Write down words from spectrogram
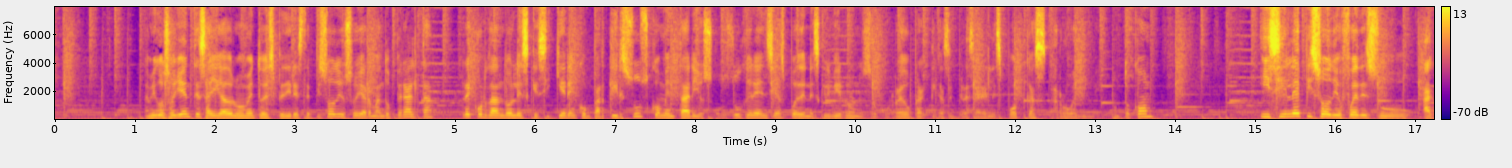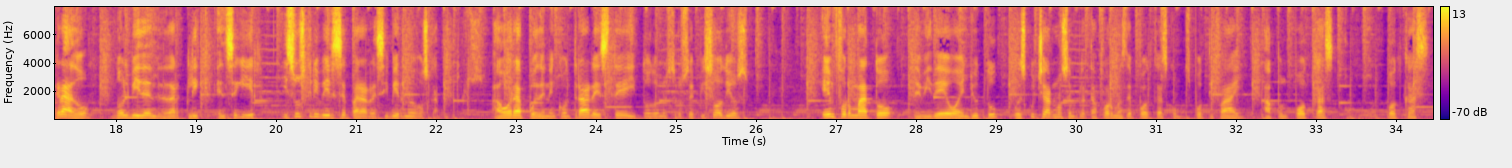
Amigos oyentes, ha llegado el momento de despedir este episodio. Soy Armando Peralta, recordándoles que si quieren compartir sus comentarios o sugerencias pueden escribirnos en nuestro correo prácticasempresarialespodcast.com. Y si el episodio fue de su agrado, no olviden de dar clic en seguir y suscribirse para recibir nuevos capítulos. Ahora pueden encontrar este y todos nuestros episodios en formato de video en YouTube o escucharnos en plataformas de podcast como Spotify, Apple Podcast o Google Podcast,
